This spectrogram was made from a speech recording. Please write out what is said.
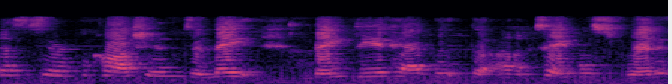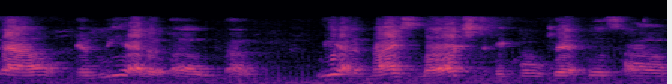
necessary precautions, and they they did have the, the um, table spread it out, and we had a, a, a we had a nice large table that was um,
